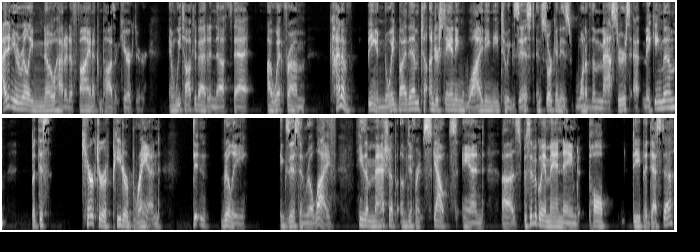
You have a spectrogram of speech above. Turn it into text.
I didn't even really know how to define a composite character. And we talked about it enough that I went from kind of being annoyed by them to understanding why they need to exist. And Sorkin is one of the masters at making them. But this character of Peter Brand didn't really exist in real life. He's a mashup of different scouts and uh, specifically a man named Paul DePodesta,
